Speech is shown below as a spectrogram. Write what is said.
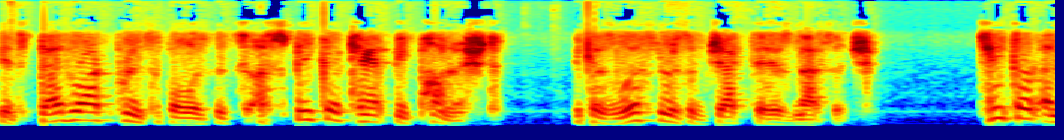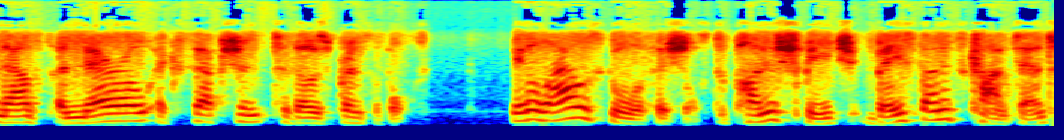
Its bedrock principle is that a speaker can't be punished because listeners object to his message. Tinker announced a narrow exception to those principles. It allows school officials to punish speech based on its content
